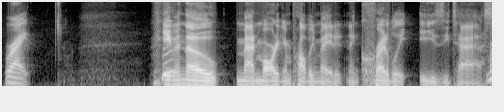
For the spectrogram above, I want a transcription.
right even though Madmartigan probably made it an incredibly easy task.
